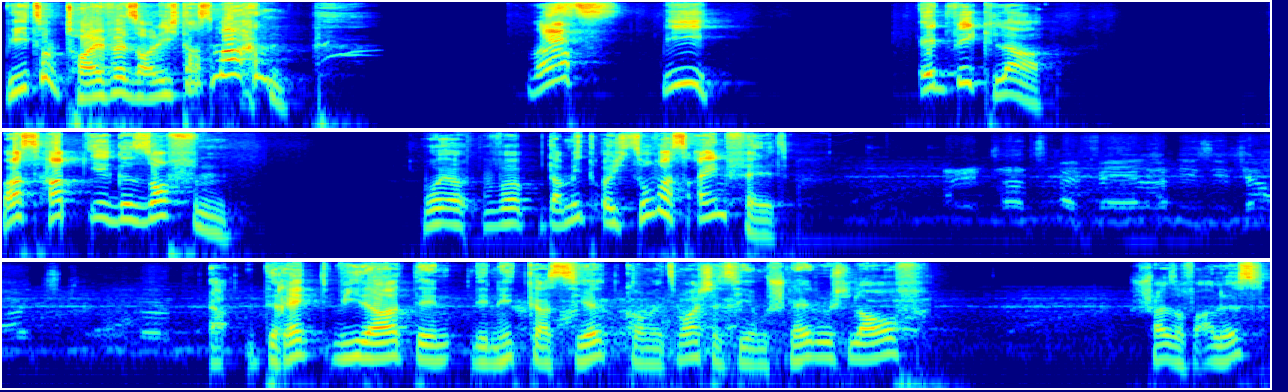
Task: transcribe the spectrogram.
Wie zum Teufel soll ich das machen? Was? Wie? Entwickler. Was habt ihr gesoffen? Wo, wo, damit euch sowas einfällt. Ja, direkt wieder den, den Hit kassiert. Komm, jetzt mach ich das hier im Schnelldurchlauf. Scheiß auf alles.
